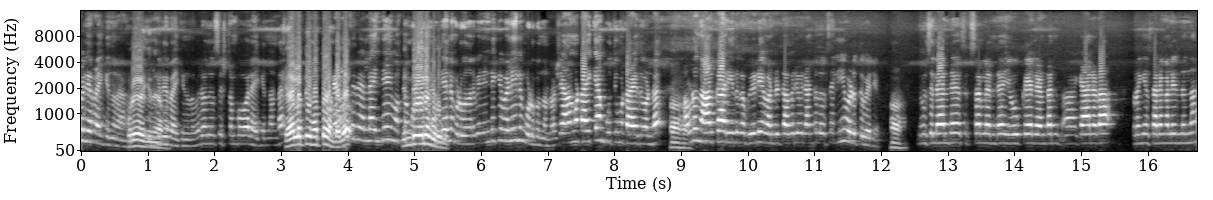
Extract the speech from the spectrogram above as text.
കൊറിയർ അയക്കുന്നതാണ്. കൊറിയർ അയക്കുന്നതാണ്. അയക്കുന്നത്. ഓരോ ദിവസം ഇഷ്ടംപോലെ അയക്കുന്നുണ്ട്. കേരളത്തിൽ മൊത്തം ഉണ്ടോ? ഇന്ത്യയിലും കൊടുക്കുന്നുണ്ട്. പിന്നെ ഇന്ത്യയ്ക്ക് വെളിയിലും കൊടുക്കുന്നുണ്ട്. പക്ഷെ അങ്ങോട്ട് അയക്കാൻ ബുദ്ധിമുട്ടായതുകൊണ്ട് ആ. അവിടുന്ന് ആൾക്കാർ ഇതൊക്കെ വീഡിയോ കണ്ടിട്ട് അവർ രണ്ടു ദിവസം ലീവ് എടുത്ത് വരും. New Zealand Switzerland U K London Canada തുടങ്ങിയ സ്ഥലങ്ങളിൽ നിന്ന്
